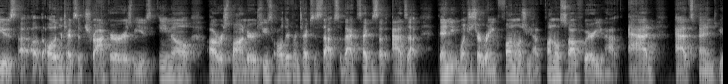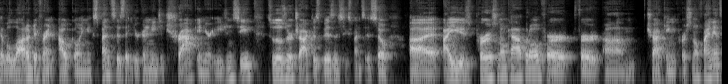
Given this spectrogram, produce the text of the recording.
use uh, all different types of trackers. We use email uh, responders. We use all different types of stuff. So that type of stuff adds up. Then you, once you start running funnels, you have funnel software. You have ad ad spend. You have a lot of different outgoing expenses that you're going to need to track in your agency. So those are tracked as business expenses. So uh, I use personal capital for for um, tracking personal finance,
